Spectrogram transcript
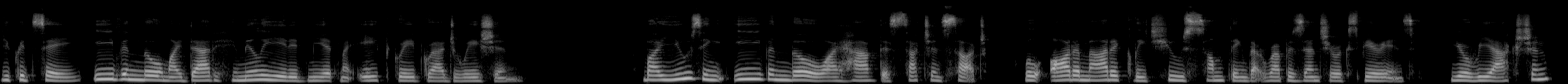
you could say, even though my dad humiliated me at my eighth grade graduation. By using even though I have this such and such, will automatically choose something that represents your experience, your reaction,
